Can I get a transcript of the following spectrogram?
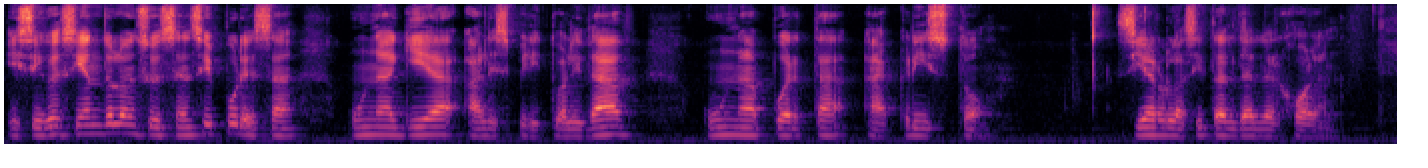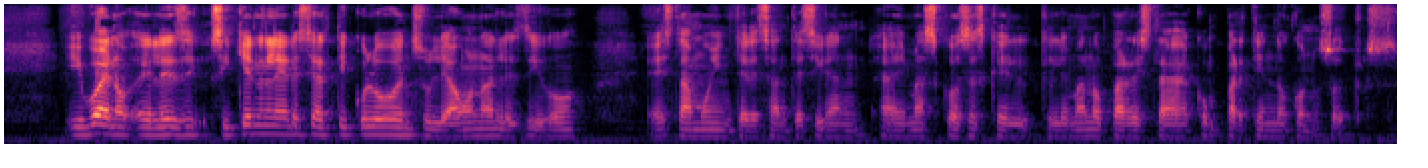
y sigue siéndolo en su esencia y pureza, una guía a la espiritualidad, una puerta a Cristo. Cierro la cita del Deller Holland. Y bueno, si quieren leer ese artículo en su leona, les digo, está muy interesante. Sigan, hay más cosas que el, que hermano Parra está compartiendo con nosotros.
